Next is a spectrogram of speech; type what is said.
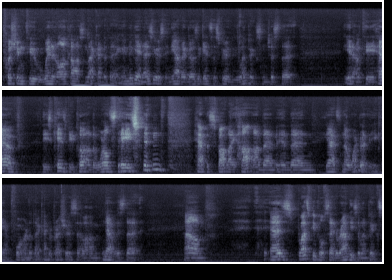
pushing to win at all costs and that kind of thing. And again, as you were saying, yeah, that goes against the spirit of the Olympics and just that, you know, to have these kids be put on the world stage and have the spotlight hot on them, and then yeah, it's no wonder that you can't perform under that kind of pressure. So um, no, is that um, as lots of people have said around these Olympics,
